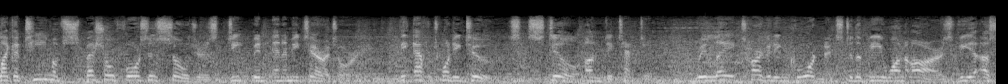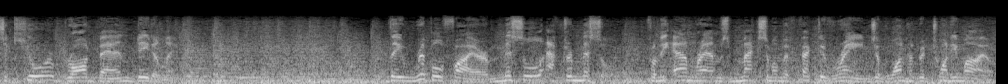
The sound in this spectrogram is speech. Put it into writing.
Like a team of Special Forces soldiers deep in enemy territory, the F-22s, still undetected, relay targeting coordinates to the B-1Rs via a secure broadband data link. They ripple fire missile after missile from the AMRAAM's maximum effective range of 120 miles.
